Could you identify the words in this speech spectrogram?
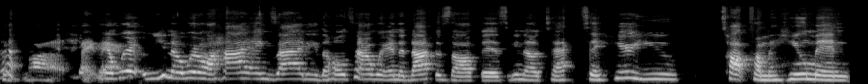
and we're, you know, we're on high anxiety the whole time we're in the doctor's office, you know, to to hear you talk from a human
